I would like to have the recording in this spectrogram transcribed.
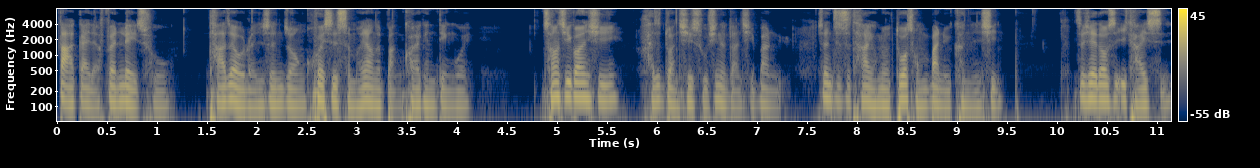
大概的分类出他在我人生中会是什么样的板块跟定位，长期关系还是短期属性的短期伴侣，甚至是他有没有多重伴侣可能性，这些都是一开始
